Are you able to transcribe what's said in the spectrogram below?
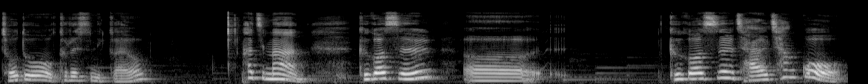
저도 그랬으니까요. 하지만 그것을 어, 그것을 잘 참고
